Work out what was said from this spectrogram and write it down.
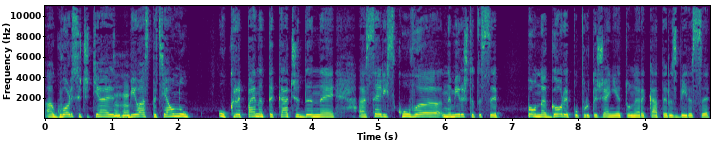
А, говори се, че тя е uh -huh. била специално укрепена така, че да не а, се рискува намиращата се по-нагоре по протежението на реката, разбира се,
